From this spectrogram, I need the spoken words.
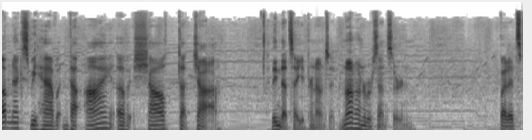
Up next, we have the Eye of Shaltacha. I think that's how you pronounce it. I'm not 100% certain but it's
